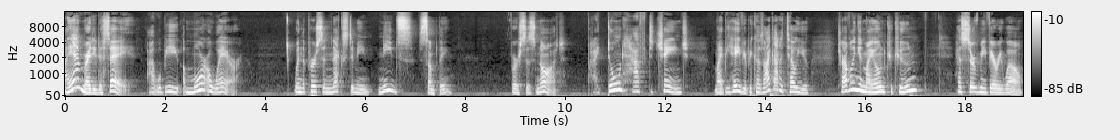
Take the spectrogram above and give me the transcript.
I am ready to say, I will be more aware when the person next to me needs something versus not. But I don't have to change my behavior because I got to tell you, traveling in my own cocoon has served me very well.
